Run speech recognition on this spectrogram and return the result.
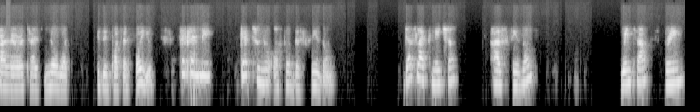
prioritize, know what is important for you. Secondly, get to know also the seasons. Just like nature has seasons winter, spring,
